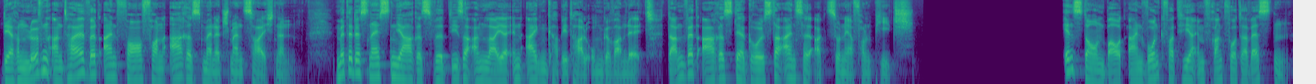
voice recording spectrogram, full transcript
Deren Löwenanteil wird ein Fonds von Ares Management zeichnen. Mitte des nächsten Jahres wird diese Anleihe in Eigenkapital umgewandelt. Dann wird Ares der größte Einzelaktionär von Peach. Instone baut ein Wohnquartier im Frankfurter Westen.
